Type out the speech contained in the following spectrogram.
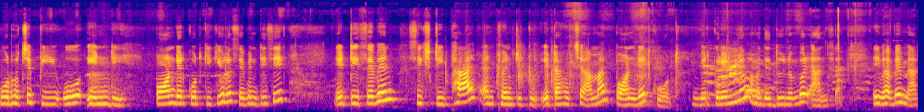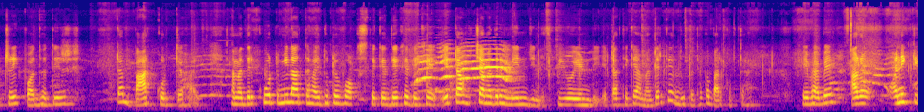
কোড হচ্ছে পি ও এন ডি পন্ডের কোড কী কী হলো? Seventy six eighty seven sixty five and twenty two এটা হচ্ছে আমার পন্ডের কোড বের করে নিলাম, আমাদের দুই নম্বর অ্যান্সার এইভাবে ম্যাট্রিক পদ্ধতিটা বার করতে হয়। আমাদের কোড মিলাতে হয় দুটো বক্স থেকে দেখে দেখে। এটা হচ্ছে আমাদের মেন জিনিস পিওএনডি এটা থেকে আমাদেরকে দুটো থেকে বার করতে হয়। এভাবে আরও অনেকটি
